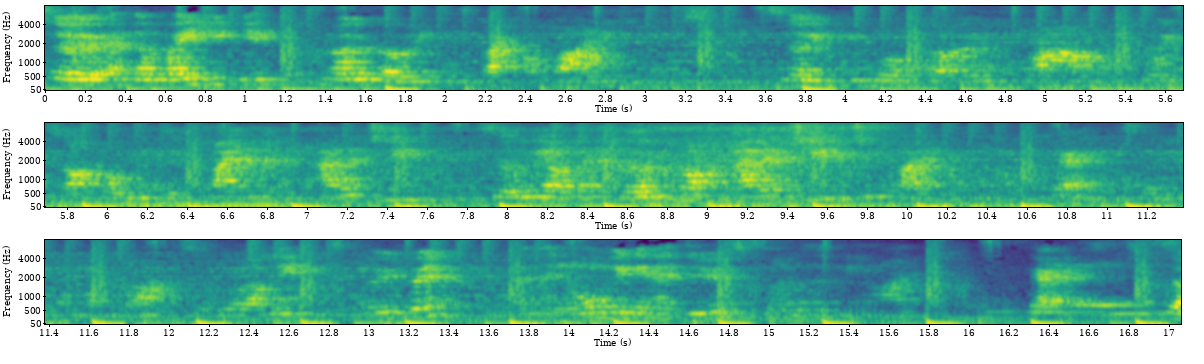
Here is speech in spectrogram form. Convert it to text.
So, and the way you get the flow going is by combining things. So you will go from, for example, we did fireman and attitude. So we are going to go from attitude to fireman. Okay, so we can combine. So we'll leave open, and then all we're going to do is close it behind. Okay, so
